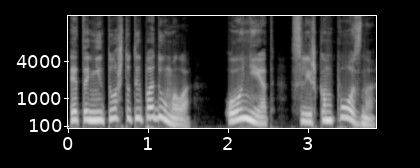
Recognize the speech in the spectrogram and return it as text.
это не то, что ты подумала. О нет, слишком поздно,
